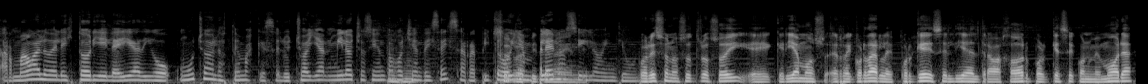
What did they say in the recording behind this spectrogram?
armaba lo de la historia y leía, digo, muchos de los temas que se luchó allá en 1886 se repite Se hoy en pleno en siglo XXI. Por eso nosotros hoy eh, queríamos eh, recordarles por qué es el Día del Trabajador, por qué se conmemora.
